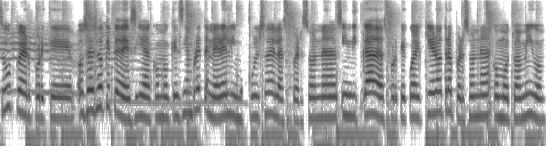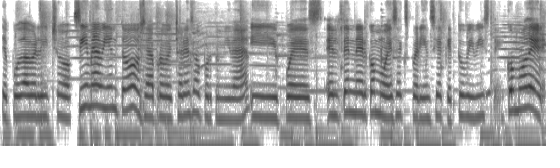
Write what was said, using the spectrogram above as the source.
súper porque, o sea, es lo que te decía, como que siempre tener el impulso de las personas indicadas, porque cualquier otra persona como tu amigo te pudo haber dicho, sí me aviento, o sea, aprovechar esa oportunidad y pues el tener como esa experiencia que tú viviste. Como de,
